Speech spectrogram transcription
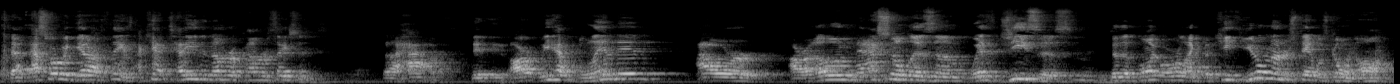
That, that's where we get our things. I can't tell you the number of conversations that I have. Are, we have blended our, our own nationalism with Jesus to the point where we're like, but Keith, you don't understand what's going on.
